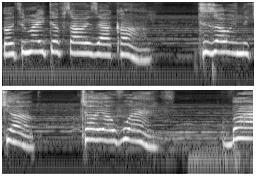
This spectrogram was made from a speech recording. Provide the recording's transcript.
Go to makeupstories.com to join the club. Tell your friends. Bye.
